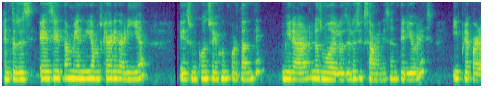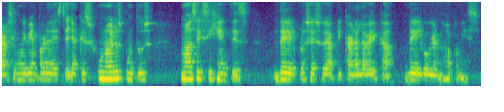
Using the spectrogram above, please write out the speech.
Entonces, ese también, digamos que agregaría, es un consejo importante, mirar los modelos de los exámenes anteriores y prepararse muy bien para este, ya que es uno de los puntos más exigentes del proceso de aplicar a la beca del gobierno japonés.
